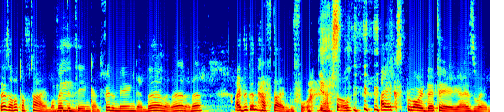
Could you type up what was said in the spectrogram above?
There's a lot of time of Hmm. editing and filming and da, da, da, da, da. I didn't have time before. Yes. so I explored that area as well.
